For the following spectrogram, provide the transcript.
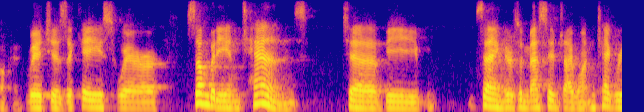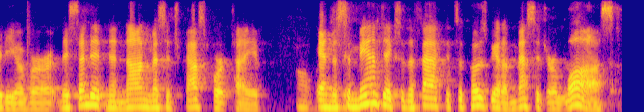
Okay. which is a case where somebody intends to be saying there's a message I want integrity over. They send it in a non-message passport type. Oh, And the shit. semantics of the fact that suppose we had a message are lost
